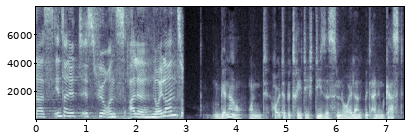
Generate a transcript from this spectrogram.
Das Internet ist für uns alle Neuland. Genau. Und heute betrete ich dieses Neuland mit einem Gast,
